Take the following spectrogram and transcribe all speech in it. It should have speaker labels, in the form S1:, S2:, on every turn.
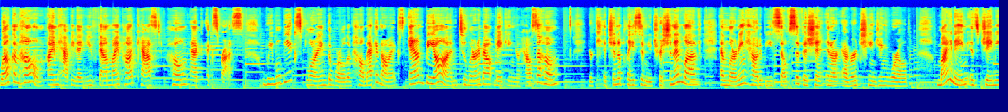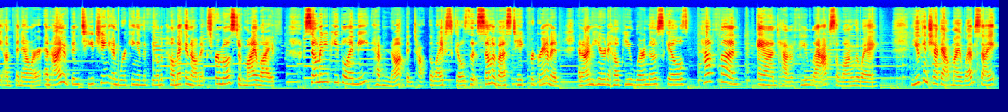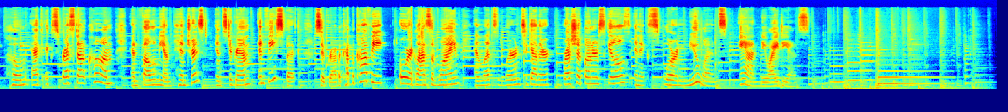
S1: Welcome home. I'm happy that you found my podcast, Home Ec Express. We will be exploring the world of home economics and beyond to learn about making your house a home, your kitchen a place of nutrition and love, and learning how to be self sufficient in our ever changing world. My name is Jaime Umphenour, and I have been teaching and working in the field of home economics for most of my life. So many people I meet have not been taught the life skills that some of us take for granted, and I'm here to help you learn those skills, have fun, and have a few laughs along the way. You can check out my website, homeecexpress.com, and follow me on Pinterest, Instagram, and Facebook. So grab a cup of coffee or a glass of wine and let's learn together, brush up on our skills, and explore new ones and new ideas.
